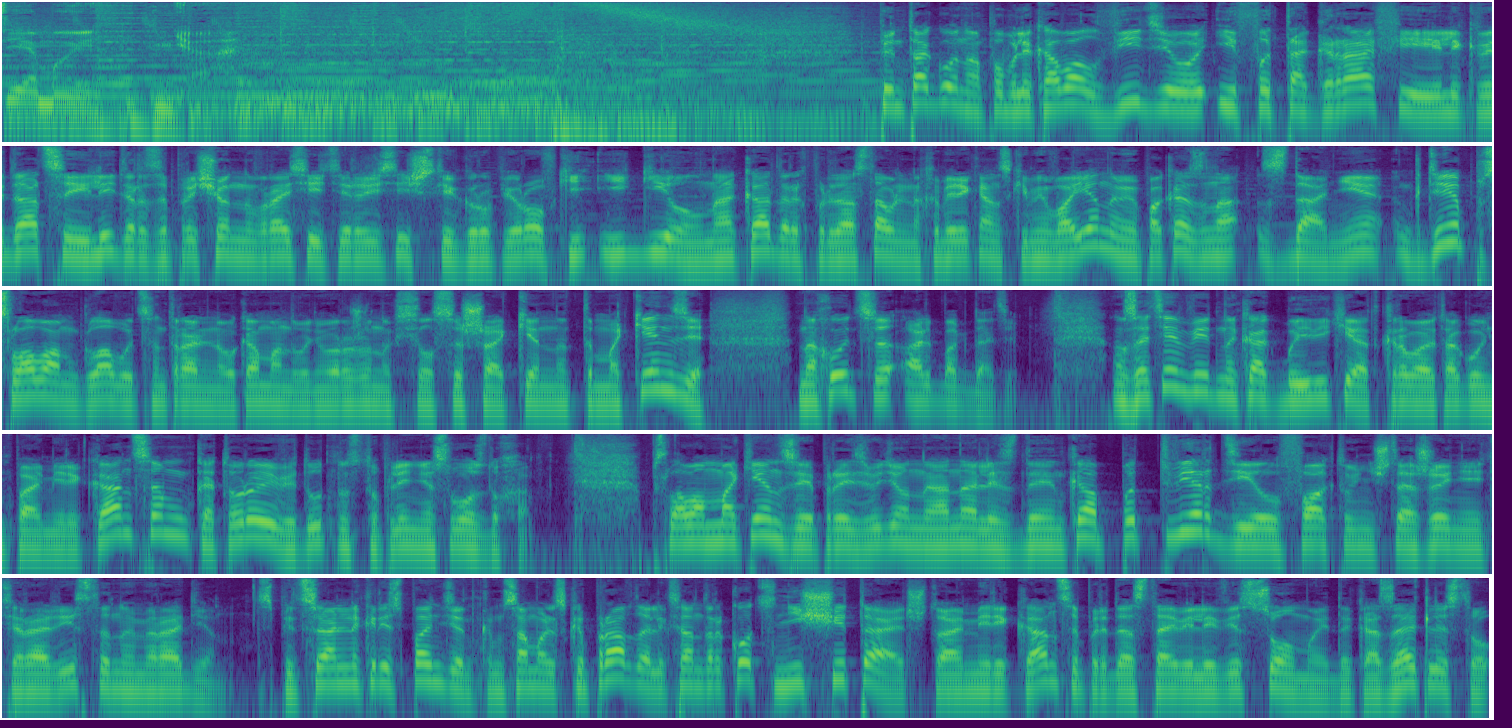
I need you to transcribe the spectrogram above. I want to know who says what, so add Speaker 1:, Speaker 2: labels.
Speaker 1: Темы дня.
Speaker 2: Пентагон опубликовал видео и фотографии ликвидации лидера запрещенной в России террористической группировки ИГИЛ. На кадрах, предоставленных американскими военными, показано здание, где, по словам главы Центрального командования вооруженных сил США Кеннета Маккензи, находится Аль-Багдади. Затем видно, как боевики открывают огонь по американцам, которые ведут наступление с воздуха. По словам Маккензи, произведенный анализ ДНК подтвердил факт уничтожения террориста номер один. Специальный корреспондент «Комсомольской правды» Александр Коц не считает, считает, что американцы предоставили весомые доказательства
